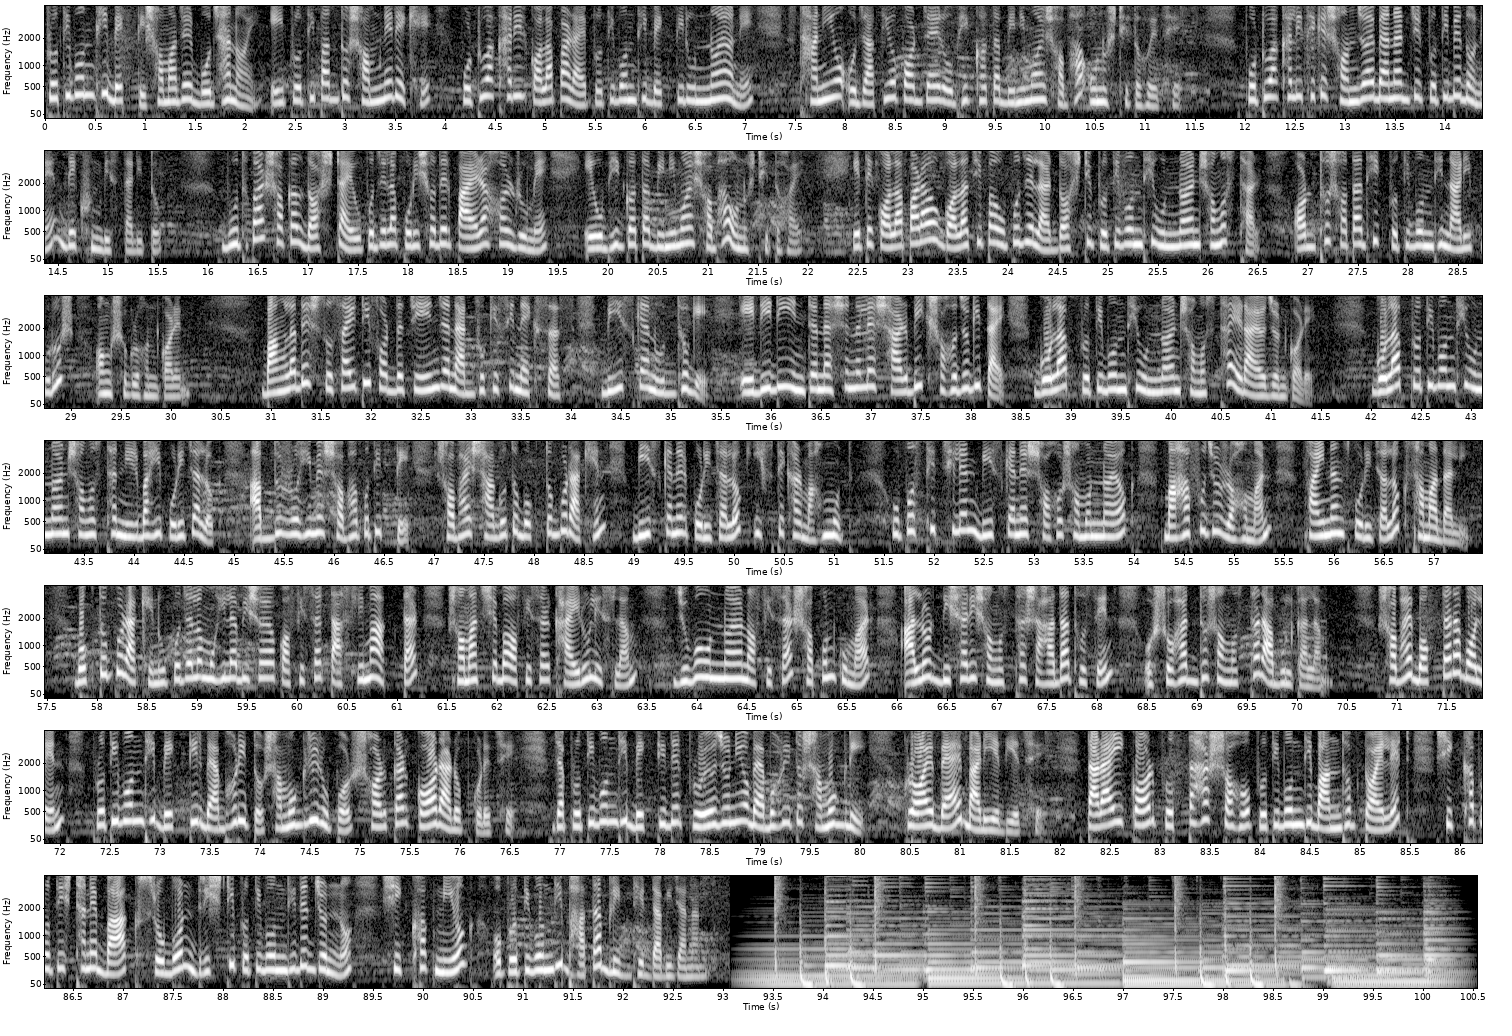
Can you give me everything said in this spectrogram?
প্রতিবন্ধী ব্যক্তি সমাজের বোঝা নয়। এই প্রতিপাদ্য সামনে রেখে পটুয়াখালীর কলাপাড়ায় প্রতিবন্ধী ব্যক্তির উন্নয়নে স্থানীয় ও জাতীয় পর্যায়ের অভিজ্ঞতা বিনিময় সভা অনুষ্ঠিত হয়েছে। পটুয়াখালী থেকে সঞ্জয় ব্যানার্জির প্রতিবেদনে দেখুন বিস্তারিত। বুধবার সকাল দশটায় উপজেলা পরিষদের পায়রা হল রুমে এ অভিজ্ঞতা বিনিময় সভা অনুষ্ঠিত হয়। এতে কলাপাড়া ও গলাচিপা উপজেলার দশটি প্রতিবন্ধী উন্নয়ন সংস্থার অর্ধ শতাধিক প্রতিবন্ধী নারী পুরুষ অংশগ্রহণ করেন। Bangladesh society for the change and advocacy nexus B scan উদ্যোগে এডিডি ইন্টারন্যাশনালের সার্বিক সহযোগিতায় গোলাপ প্রতিবন্ধী উন্নয়ন সংস্থা এর আয়োজন করে। গোলাপ প্রতিবন্ধী উন্নয়ন সংস্থার নির্বাহী পরিচালক আব্দুর রহিমের সভাপতিত্বে সভায় স্বাগত বক্তব্য রাখেন বি স্ক্যানের পরিচালক ইফতেখার মাহমুদ। উপস্থিত ছিলেন বি স্ক্যানের সহ সমন্বয়ক মাহফুজুর রহমান, ফাইন্যান্স পরিচালক সামাদ আলী। বক্তব্য রাখেন উপজেলা মহিলা বিষয়ক অফিসার তাসলিমা আক্তার, সমাজসেবা অফিসার খায়রুল ইসলাম, যুব উন্নয়ন অফিসার স্বপন কুমার, আলোর দিশারি সংস্থার শাহাদাত হোসেন ও সৌহার্দ্য সংস্থার আবুল কালাম। সভায় বক্তারা বলেন, প্রতিবন্ধী ব্যক্তির ব্যবহৃত সামগ্রীর উপর সরকার কর আরোপ করেছে, যা প্রতিবন্ধী ব্যক্তিদের প্রয়োজনীয় ব্যবহৃত সামগ্রী ক্রয় ব্যয় বাড়িয়ে দিয়েছে। তারা এই কর প্রত্যাহার সহ প্রতিবন্ধী বান্ধব টয়লেট, শিক্ষা প্রতিষ্ঠানে বাক শ্রবণ, দৃষ্টি প্রতিবন্ধীদের জন্য শিক্ষক নিয়োগ ও প্রতিবন্ধী ভাতা বৃদ্ধির দাবি জানান।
